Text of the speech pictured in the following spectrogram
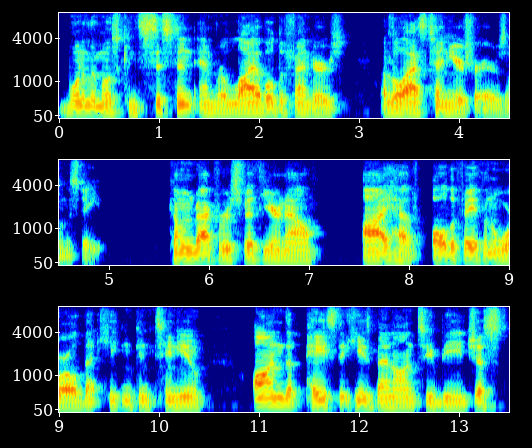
one of the most consistent and reliable defenders of the last 10 years for Arizona State. Coming back for his fifth year now, I have all the faith in the world that he can continue on the pace that he's been on to be just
